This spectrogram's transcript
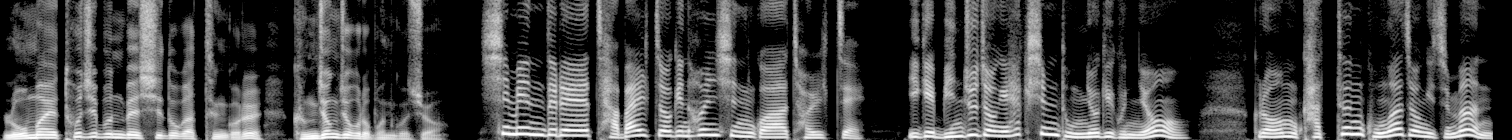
로마의 토지 분배 시도 같은 거를 긍정적으로 본 거죠. 시민들의 자발적인 헌신과 절제, 이게 민주정의 핵심 동력이군요. 그럼 같은 공화정이지만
